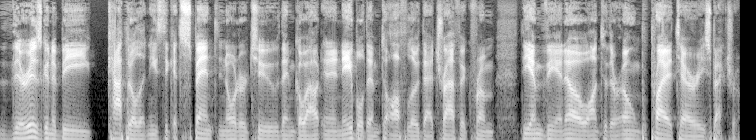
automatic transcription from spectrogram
there is going to be capital that needs to get spent in order to then go out and enable them to offload that traffic from the MVNO onto their own proprietary spectrum.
